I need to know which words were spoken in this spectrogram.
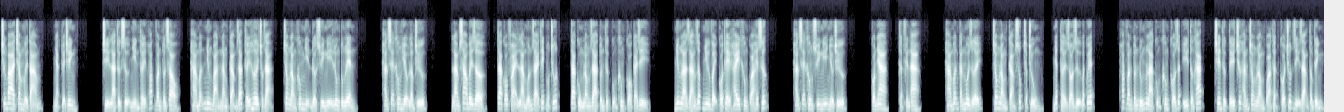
Chương ba trăm mười tám, nhạc tuyệt trinh. Chỉ là thực sự nhìn thấy hoắc văn tuấn sau, hà mẫn nhưng bản năng cảm giác thấy hơi trọn dạng trong lòng không nhịn được suy nghĩ lung tung lên. Hắn sẽ không hiểu lầm chứ? Làm sao bây giờ? Ta có phải là muốn giải thích một chút? Ta cùng long gia tuấn thực cũng không có cái gì nhưng là dáng dấp như vậy có thể hay không quá hết sức? Hắn sẽ không suy nghĩ nhiều chứ? Còn nha, thật phiền a. Hà mẫn cắn môi dưới, trong lòng cảm xúc chập trùng, nhất thời do dự bất quyết. Hoác văn tuấn đúng là cũng không có rất ý tưởng khác, trên thực tế trước hắn trong lòng quả thật có chút dị dạng tâm tình,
